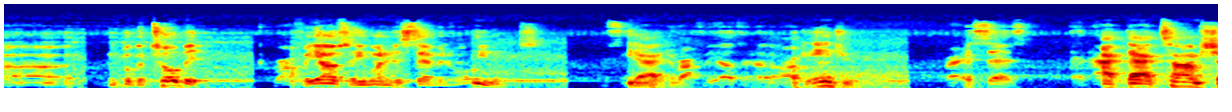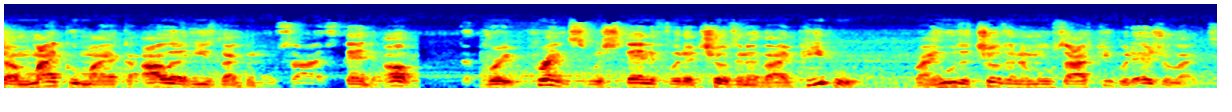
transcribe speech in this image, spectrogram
uh, the book of Tobit, Raphael said he wanted the seven holy ones see that? And Raphael's another archangel. Right? It says, and at that time shall Michael, Allah, he's like the Most High, stand up, the great prince, was standing for the children of thy people. Right? Who's the children of High's people? The Israelites.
